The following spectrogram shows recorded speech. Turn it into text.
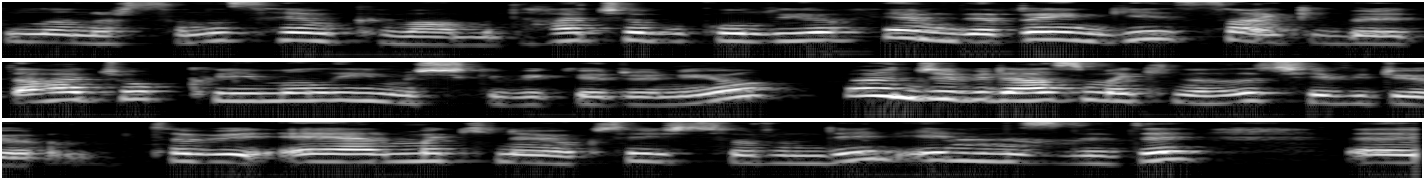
kullanırsanız hem kıvamı daha çabuk oluyor hem de rengi sanki böyle daha çok kıymalıymış gibi görünüyor. Önce biraz makinede çeviriyorum. Tabi eğer makine yoksa hiç sorun değil. Elinizle de e,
